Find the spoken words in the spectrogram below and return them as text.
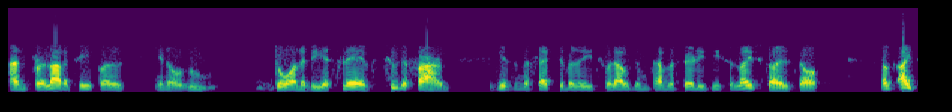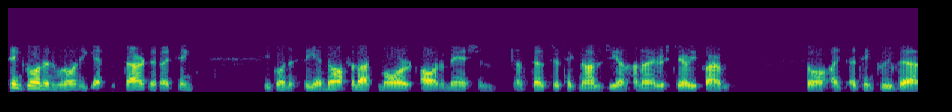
And for a lot of people, you know, who don't want to be a slave to the farm, it gives them the flexibility to allow them to have a fairly decent lifestyle. So, look, I think Ronan will only get started. I think you're going to see an awful lot more automation and sensor technology on, on Irish dairy farms. So I, I think we've, uh,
